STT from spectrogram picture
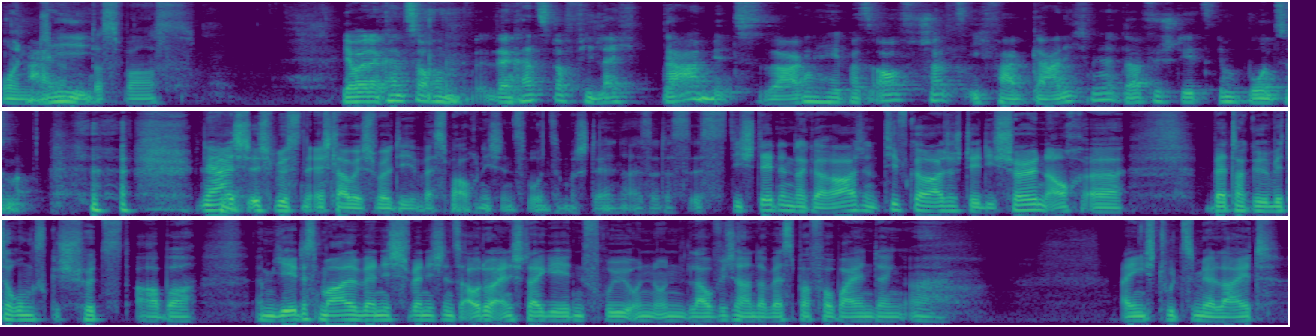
Und ähm, das war's. Ja, aber dann kannst du auch, dann kannst du doch vielleicht damit sagen, hey, pass auf, Schatz, ich fahre gar nicht mehr, dafür steht's im Wohnzimmer. ja, ich, ich wüsste, ich glaube, ich will die Vespa auch nicht ins Wohnzimmer stellen. Also das ist, die steht in der Garage, in der Tiefgarage steht die schön, auch äh, wettergewitterungsgeschützt, aber ähm, jedes Mal, wenn ich, wenn ich ins Auto einsteige, jeden Früh und, und laufe ich an der Vespa vorbei und denke, ah, eigentlich tut sie mir leid.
